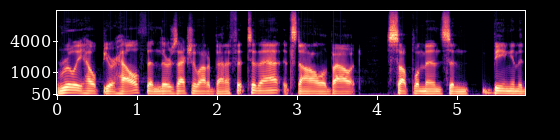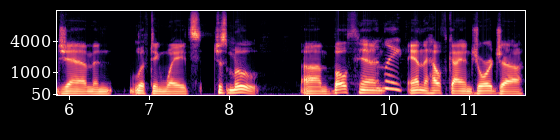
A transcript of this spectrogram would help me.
really help your health, and there's actually a lot of benefit to that. It's not all about supplements and being in the gym and lifting weights. Just move. Um, both him And, like- and the health guy in Georgia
